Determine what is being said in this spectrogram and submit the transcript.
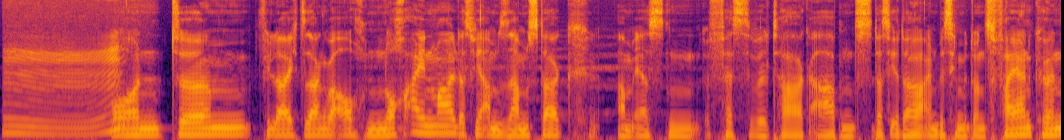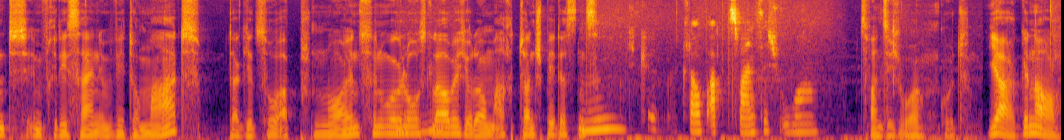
Hm. Und ähm, vielleicht sagen wir auch noch einmal, dass wir am Samstag, am ersten Festivaltag abends, dass ihr da ein bisschen mit uns feiern könnt im Friedrichshain im Vetomat. Da geht so ab 19 Uhr mhm. los, glaube ich, oder um 8 dann spätestens. Mhm, ich glaube ab 20 Uhr. 20 Uhr, gut. Ja, genau.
